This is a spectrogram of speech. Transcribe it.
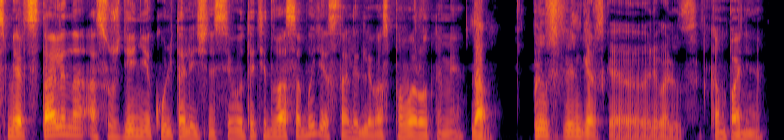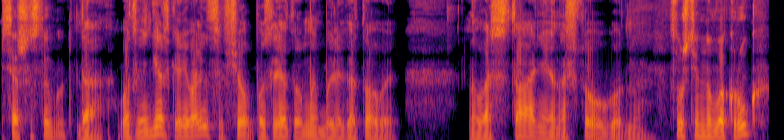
Смерть Сталина, осуждение культа личности. Вот эти два события стали для вас поворотными? Да. Плюс венгерская революция. Компания, 56 год. Да. Вот венгерская революция, все. После этого мы были готовы на восстание, на что угодно. Слушайте, ну вокруг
